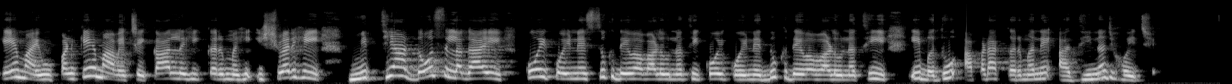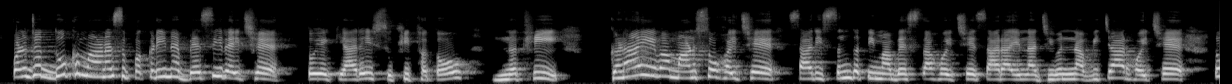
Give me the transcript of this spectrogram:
કેમ આવ્યું? પણ કેમ આવે છે? કાલ હિ કર્મ હિ ઈશ્વર હિ મિથ્યા દોષ લગાઈ, કોઈ કોઈને સુખ દેવા વાળું નથી, કોઈ કોઈને દુઃખ દેવા વાળું નથી, એ બધું આપણા કર્મને આધીન જ હોય છે. પણ જો દુઃખ માણસ પકડીને બેસી રહી છે, તો એ ક્યારેય સુખી થતો નથી. ઘણા એવા માણસો હોય છે, સારી સંગતિમાં બેસતા હોય છે, સારા એના જીવનના વિચાર હોય છે, તો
